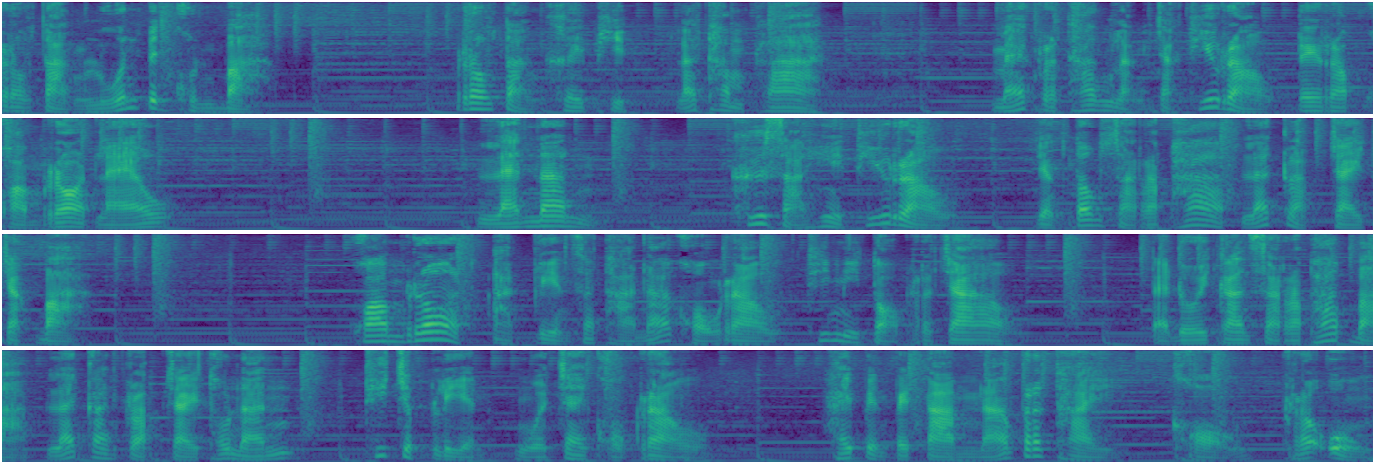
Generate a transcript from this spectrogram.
เราต่างล้วนเป็นคนบาป เราต่างเคยผิดและทำพลาด แม้กระทั่งหลังจากที่เราได้รับความรอดแล้ว และนั่นคือสาเหตุที่เรายังต้องสารภาพและกลับใจจากบาป ความรอดอาจเปลี่ยนสถานะของเราที่มีต่อพระเจ้า แต่โดยการสารภาพบาปและการกลับใจเท่านั้นที่จะเปลี่ยนหัวใจของเรา ให้เป็นไปตามน้ำพระทัยของพระองค์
